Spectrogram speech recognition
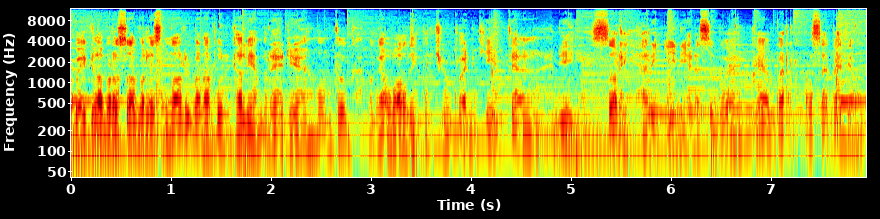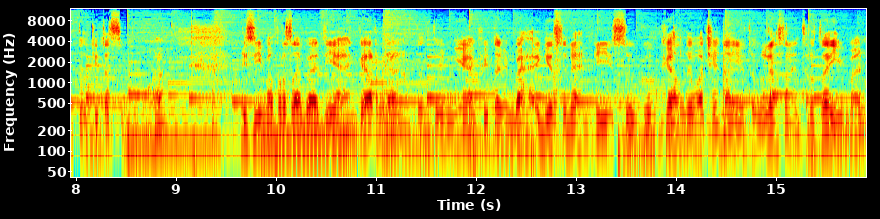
Baiklah persahabat Leslar di mana pun kalian berada untuk mengawali perjumpaan kita di sore hari ini ada sebuah kabar persahabat ya untuk kita semua. Disimak persahabat ya, karena tentunya vitamin bahagia sudah disuguhkan lewat channel Youtube Leslar Entertainment.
